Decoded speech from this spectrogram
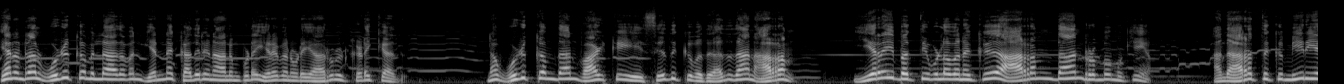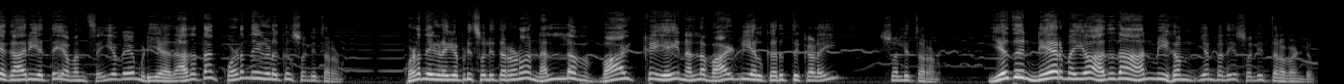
ஏனென்றால் ஒழுக்கம் இல்லாதவன் என்ன கதறினாலும் கூட இறைவனுடைய அருள் கிடைக்காது. நான் ஒழுக்கம்தான் வாழ்க்கையை செதுக்குவது அதுதான் அறம். இறை பக்தி உள்ளவனுக்கு அறம்தான் ரொம்ப முக்கியம். அந்த அறத்துக்கு மீறிய காரியத்தை அவன் செய்யவே முடியாது. அதை தான் குழந்தைகளுக்கும் சொல்லித்தரணும் குழந்தைகளுக்கு எப்படி சொல்லித்தரணும் நல்ல வாழ்க்கையை நல்ல வாழ்வியல் கருத்துக்களை சொல்லித்தரணும் எது நேர்மையோ அதுதான் ஆன்மீகம் என்பதை சொல்லித்தர வேண்டும்.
